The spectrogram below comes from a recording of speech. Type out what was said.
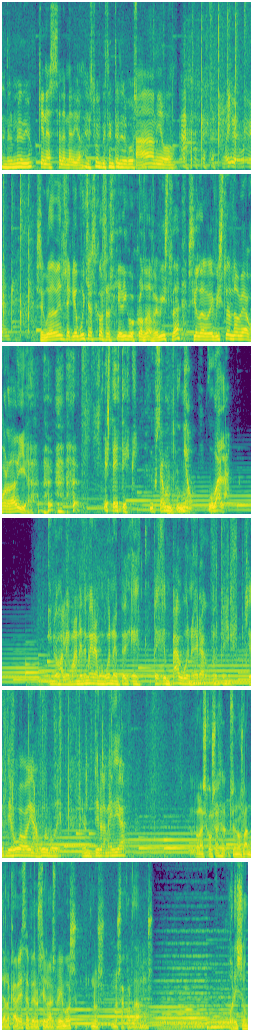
El del medio. ¿Quién es el del medio? Esto es Vicente del Bosque. Ah, amigo. muy bien, muy bien. Seguramente que muchas cosas que digo con la revista, si la revista no me acordaría. Este, este, me gustaba un puñado, Kubala. Y los alemanes también eran muy buenos. Peckenpauer, ¿no? Era, se tío jugaba bien al fútbol. ¿eh? Era un tiro a la media. Las cosas se nos van de la cabeza, pero si las vemos nos, nos acordamos. Por eso,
